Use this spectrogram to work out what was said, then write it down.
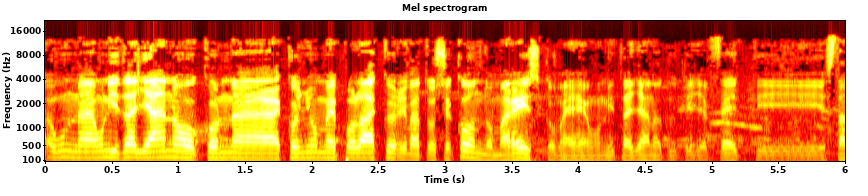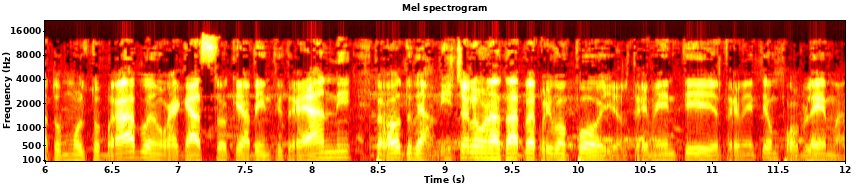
un, un, italiano con uh, cognome polacco è arrivato secondo, Maresco, ma è un italiano a tutti gli effetti, è stato molto bravo, è un ragazzo che ha 23 anni, però dobbiamo vincerlo una tappa prima o poi, altrimenti, altrimenti è un problema.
